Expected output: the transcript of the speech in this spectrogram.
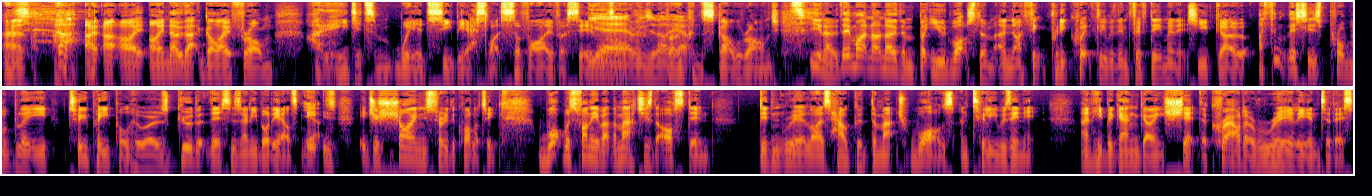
and I, I, I I know that guy from I, he did some weird CBS like Survivor series, Yeah, or it rings a bell, yeah. Broken Skull Ranch. You know, they might not know them, but you'd watch them, and I think pretty quickly within 15 minutes, you'd go, I think this is probably two people who are as good at this as anybody else. Yeah. It, is, it just shines through the quality. What was funny about the match is that Austin didn't realize how good the match was until he was in it and he began going shit the crowd are really into this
